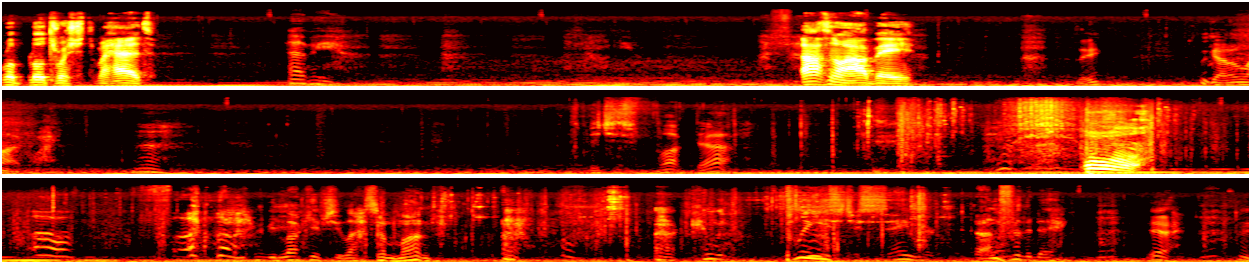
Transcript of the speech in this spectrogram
blood, blood rush to my head. Abby. That's not Abby. See? We got a live one. This bitch is fucked up. Ooh. We'd be lucky if she lasts a month. Can we please just say we're done for the day? Yeah. yeah.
